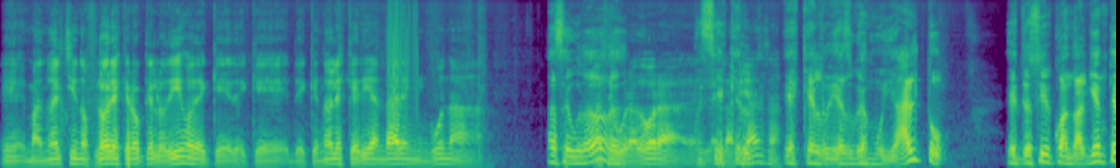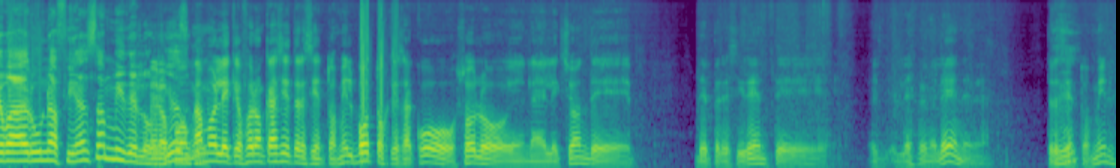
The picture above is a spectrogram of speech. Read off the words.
eh, Manuel Chino Flores, creo que lo dijo, de que, de que, de que no les querían dar en ninguna Aseguradora. aseguradora Pues la, sí, es, la que, fianza. es que el riesgo es muy alto. Es decir, cuando alguien te va a dar una fianza, mide los Pero riesgos. pongámosle que fueron casi 300 mil votos que sacó solo en la elección de, de presidente el, el FMLN, ¿verdad? 300 mil.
